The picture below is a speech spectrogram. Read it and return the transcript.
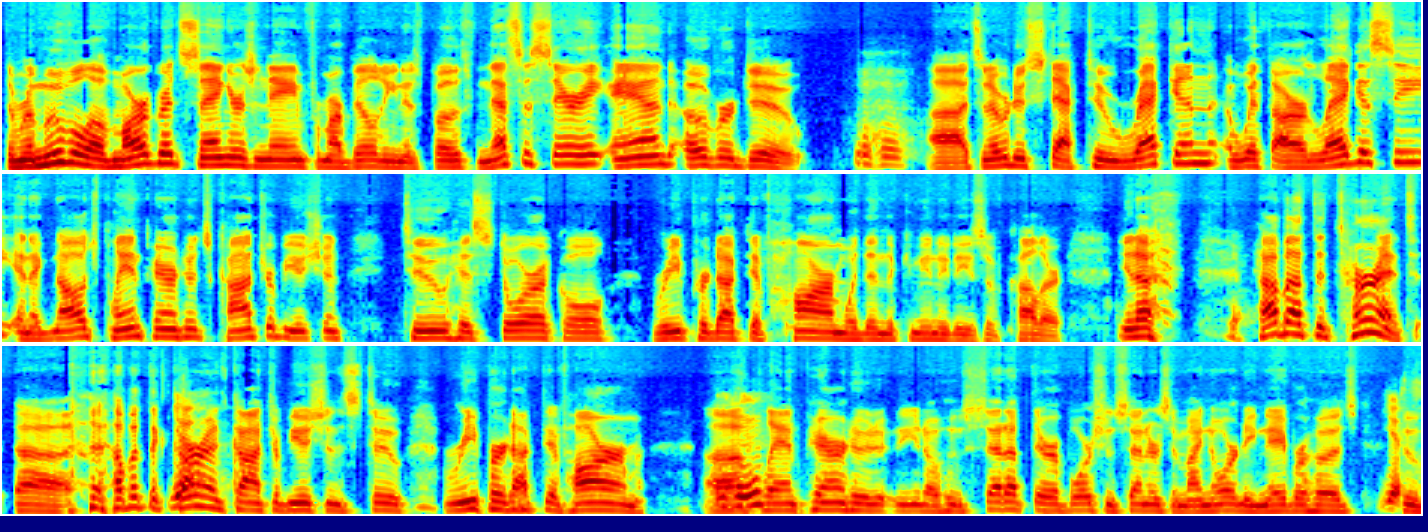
"The removal of Margaret Sanger's name from our building is both necessary and overdue." Mm-hmm. Uh, it's an overdue step to reckon with our legacy and acknowledge Planned Parenthood's contribution to historical reproductive harm within the communities of color. You know, yeah. how about the current? Uh, how about the current yeah. contributions to reproductive harm? Uh, mm-hmm. Planned Parenthood, you know, who set up their abortion centers in minority neighborhoods, yes. who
